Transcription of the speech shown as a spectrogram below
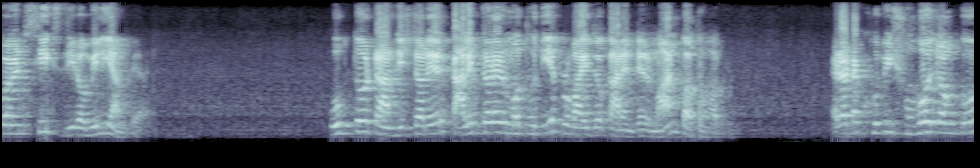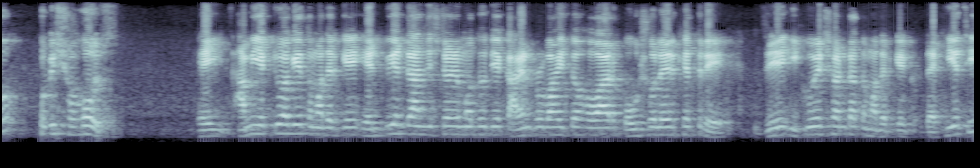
point six zero milli ampere উক্ত ট্রানজিস্টরের কালেক্টরের মধ্য দিয়ে প্রবাহিত কারেন্টের মান কত হবে? এটা একটা খুবই সহজ অঙ্ক, খুবই সহজ। এই, আমি একটু আগে তোমাদেরকে এনপিএন ট্রানজিস্টরের মধ্য দিয়ে কারেন্ট প্রবাহিত হওয়ার কৌশলের ক্ষেত্রে যে ইকুয়েশনটা তোমাদেরকে দেখিয়েছি,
